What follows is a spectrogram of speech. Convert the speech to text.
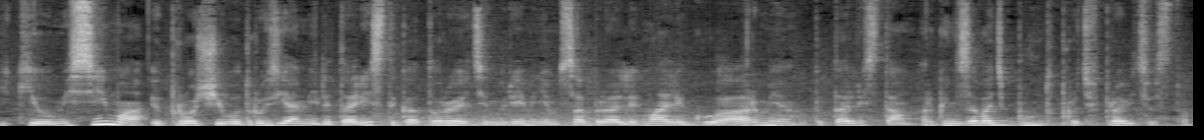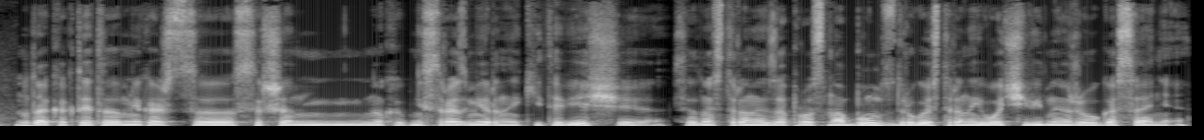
Икио Мисима и прочие его друзья-милитаристы, которые тем временем собрали маленькую армию, пытались там организовать бунт против правительства. Ну да, как-то это, мне кажется, совершенно ну, как бы несоразмерные какие-то вещи. С одной стороны, запрос на бунт, с другой стороны, его очевидное же угасание.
